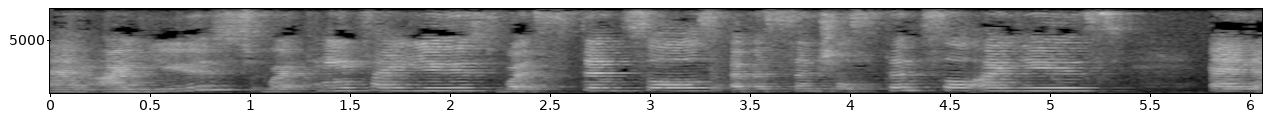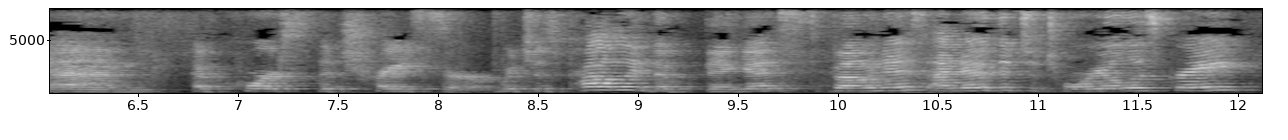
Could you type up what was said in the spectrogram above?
um, I used, what paints I used, what stencils of Essential Stencil I used, and um, of course the tracer, which is probably the biggest bonus. I know the tutorial is great,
